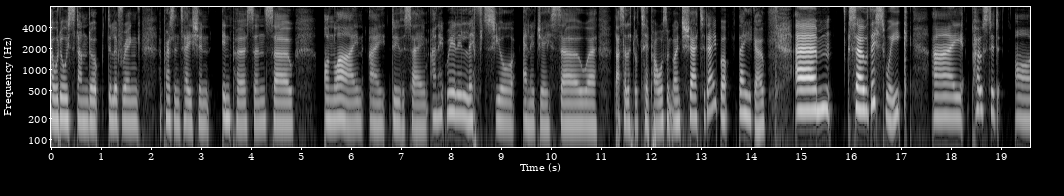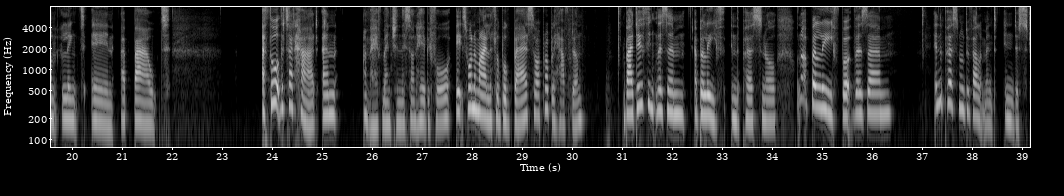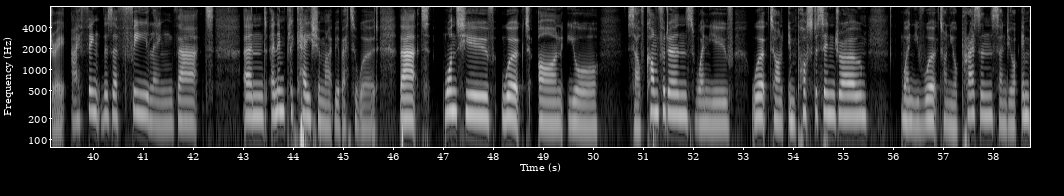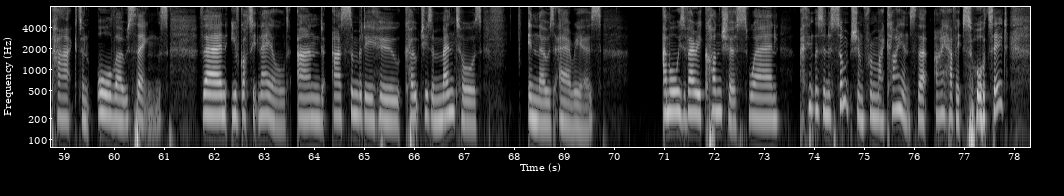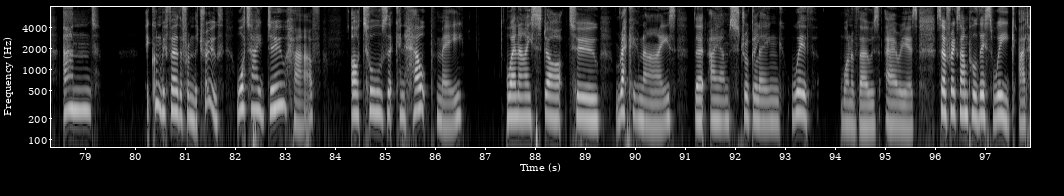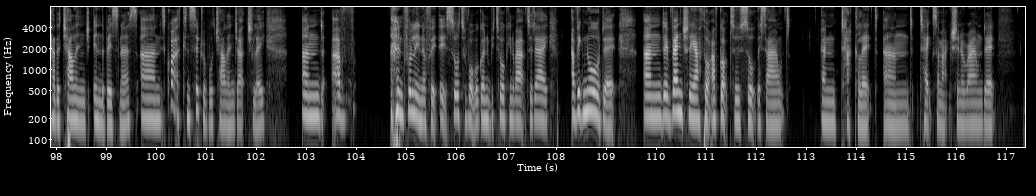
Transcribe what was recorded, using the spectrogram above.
I would always stand up delivering a presentation in person. So online, I do the same and it really lifts your energy. So uh, that's a little tip I wasn't going to share today, but there you go. Um, so this week, I posted on LinkedIn about a thought that I'd had, and I may have mentioned this on here before. It's one of my little bugbears, so I probably have done. But I do think there's um, a belief in the personal, well, not a belief, but there's um, in the personal development industry. I think there's a feeling that and an implication might be a better word that once you've worked on your self confidence, when you've worked on imposter syndrome, when you've worked on your presence and your impact and all those things, then you've got it nailed. And as somebody who coaches and mentors in those areas, I'm always very conscious when I think there's an assumption from my clients that I have it sorted. And it couldn't be further from the truth. What I do have are tools that can help me when I start to recognize that I am struggling with one of those areas. So, for example, this week I'd had a challenge in the business, and it's quite a considerable challenge actually. And I've, and funnily enough, it, it's sort of what we're going to be talking about today. I've ignored it, and eventually I thought I've got to sort this out and tackle it and take some action around it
